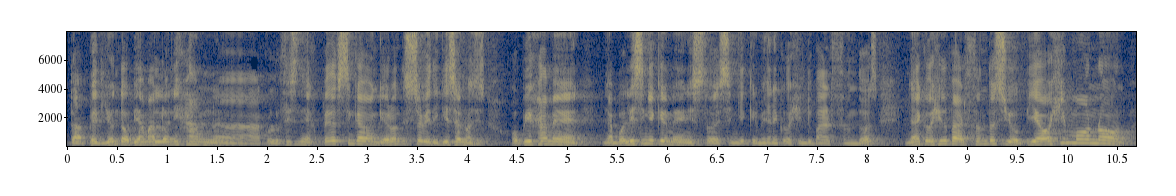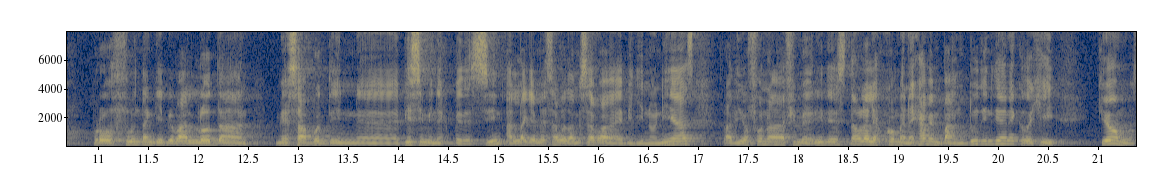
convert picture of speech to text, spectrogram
τα παιδιών τα οποία μάλλον είχαν ε, ακολουθήσει την εκπαίδευση κατά τον καιρό της Σοβιετικής Ένωσης. Όπου είχαμε μια πολύ συγκεκριμένη ιστορία, συγκεκριμένη εκδοχή του παρελθόντος. Μια εκδοχή του παρελθόντος η οποία όχι μόνο προωθούνταν και επιβαλλόταν μέσα από την ε, επίσημη εκπαίδευση, αλλά και μέσα από τα μέσα επικοινωνίας, ραδιόφωνα, εφημερίδες, ήταν όλα λεχόμενα. Είχαμε παντού την ίδια εκδοχή. Και όμως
